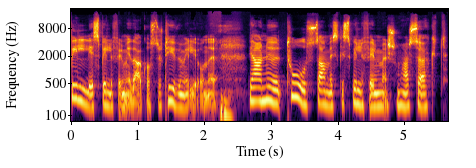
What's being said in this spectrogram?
billig spillefilm i dag koster 20 millioner. Vi har nå to samiske spillefilmer som har søkt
